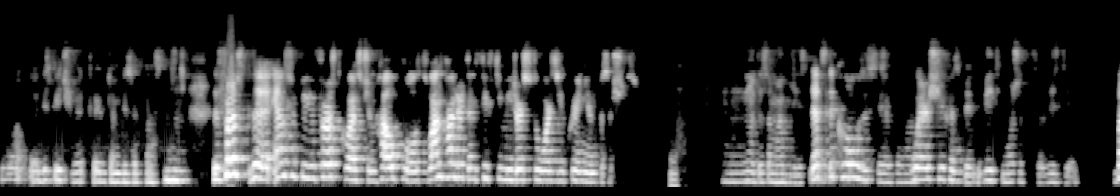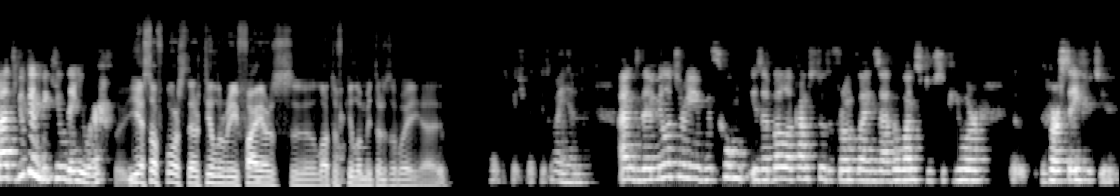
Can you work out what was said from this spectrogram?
Кто обеспечивает твою там безопасность? The first, the answer to your first question, how close? 150 meters towards Ukrainian positions. М, Ну, это самое близкое. That's the closest Я была. where she has been. Убить может везде. but you can be killed anywhere. Yes, of course, the artillery fires a lot of kilometers away. and the military with whom Izabella comes to the front lines are the ones to secure uh, her safety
